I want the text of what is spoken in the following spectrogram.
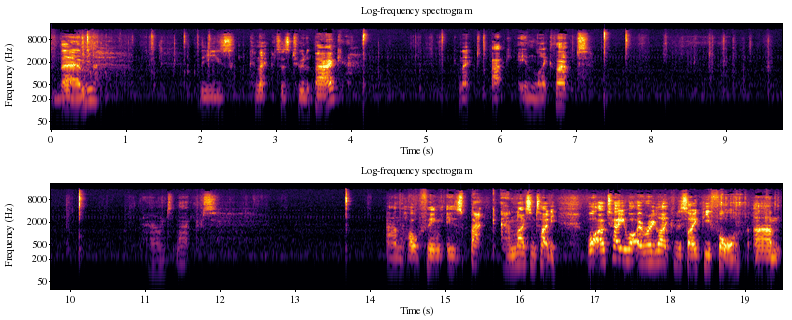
Then these connectors to the bag connect back in like that and that and the whole thing is back and nice and tidy. What I'll tell you what I really like with this IP4, um,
